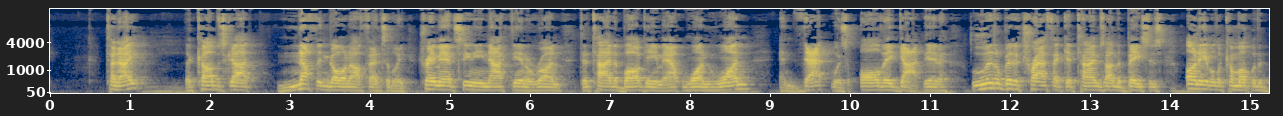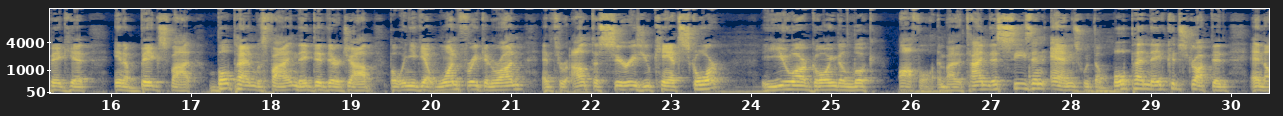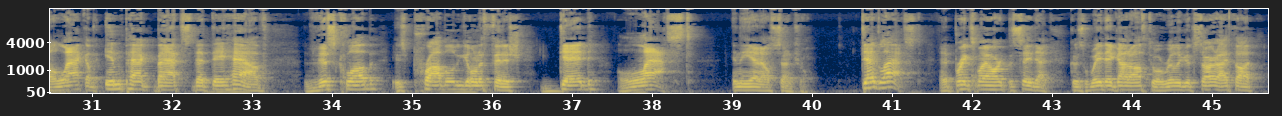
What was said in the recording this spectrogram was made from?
Tonight, the Cubs got nothing going offensively. Trey Mancini knocked in a run to tie the ball game at 1-1, and that was all they got. They had a little bit of traffic at times on the bases, unable to come up with a big hit in a big spot. Bullpen was fine. They did their job. But when you get one freaking run and throughout the series you can't score, you are going to look awful. And by the time this season ends with the bullpen they've constructed and the lack of impact bats that they have, this club is probably going to finish dead last in the NL Central. Dead last. And it breaks my heart to say that because the way they got off to a really good start, I thought,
